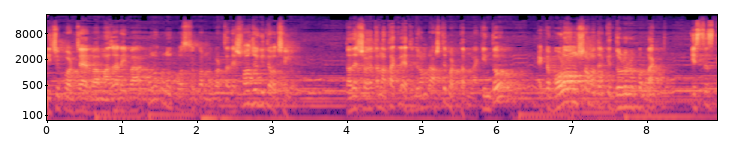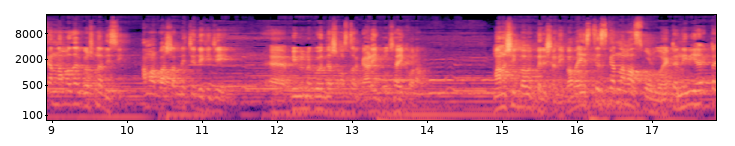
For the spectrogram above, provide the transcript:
নিচু পর্যায়ের বা মাঝারি বা কোনো কোনো উপরস্থ কর্মকর্তাদের সহযোগিতাও ছিল। তাদের সহায়তা না থাকলে এতদূর আমরা আসতে পারতাম না। কিন্তু একটা বড় অংশ আমাদেরকে দৌড়ের উপর লাগতো ইস্তেস্কার নামাজের ঘোষণা দিছি। আমার বাসার নিচে দেখি যে বিভিন্ন গোয়েন্দা সংস্থার গাড়ি বোঝাই করা। মানসিকভাবে পেরেশানি। বাবা ইস্তেস্কার নামাজ পড়ব, একটা নিরীহ, একটা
